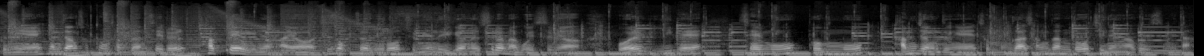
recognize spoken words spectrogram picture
군위의 현장 소통 상담실을 확대 운영하여 지속적으로 주민 의견을 수렴하고 있으며 월 2회 세무, 법무, 감정 등의 전문가 상담도 진행하고 있습니다.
